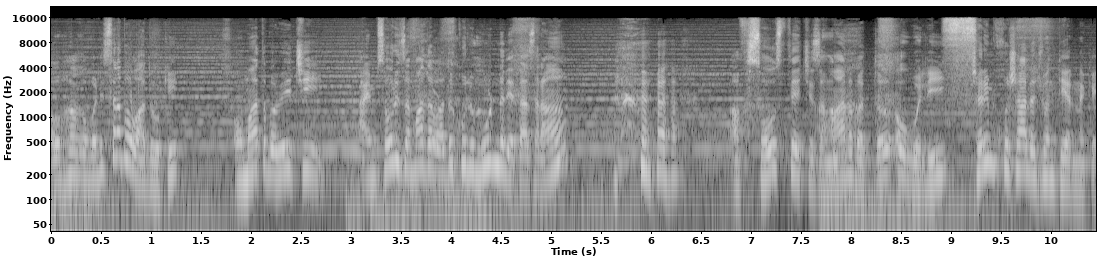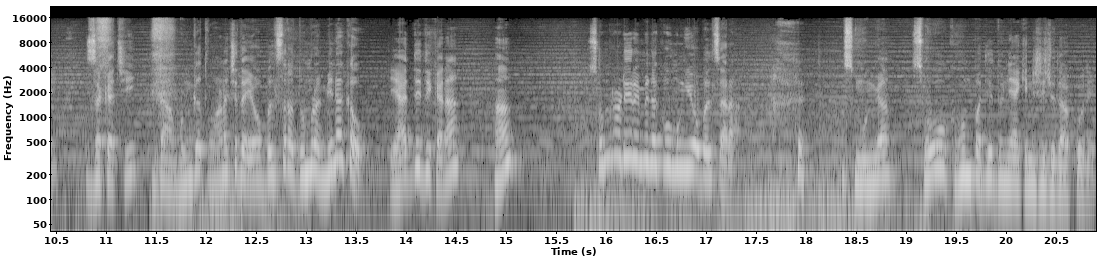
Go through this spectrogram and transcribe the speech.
او هغه ولي سره به واده وکړي او ما ته به وې چې ایم سوري زما د واده کولو موډ نه دی تا سره افسوس دی چې زمانه به ته او ولی چریم خوشاله ژوند تیر نه کوي ځکه چې دا مونږ دواړه چې د یو بل سره دومره مینه کوو یاد دي دي کنه ها څومره ډیره مینه کوم یو بل سره اوس مونږه څوک هم په دې دنیا کې نشي جدا کولی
